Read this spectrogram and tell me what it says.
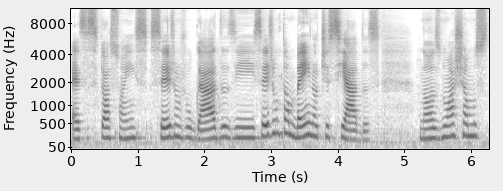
essas situações sejam julgadas e sejam também noticiadas. Nós não achamos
